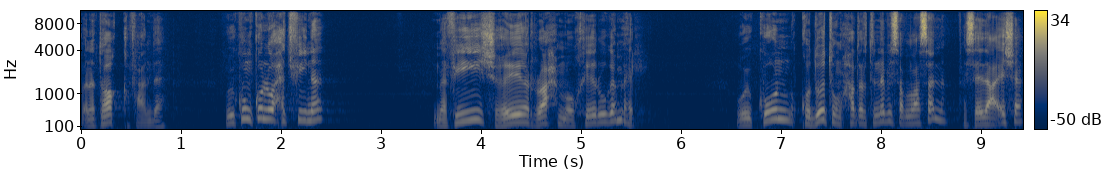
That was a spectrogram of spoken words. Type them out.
فنتوقف عن ده. ويكون كل واحد فينا مفيش غير رحمة وخير وجمال. ويكون قدوتهم حضرة النبي صلى الله عليه وسلم. فالسيده عائشة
